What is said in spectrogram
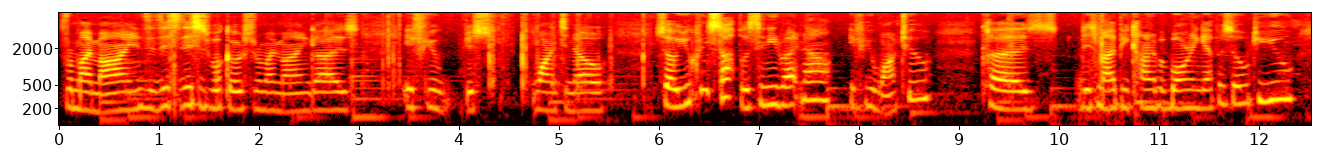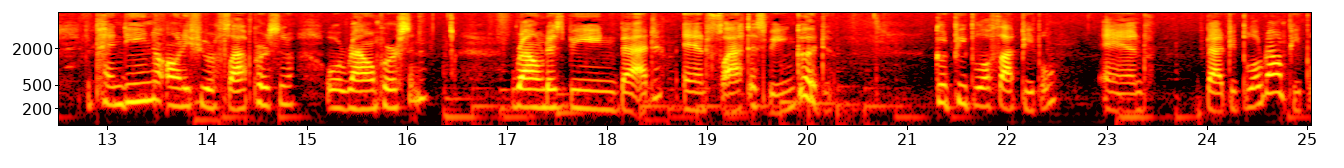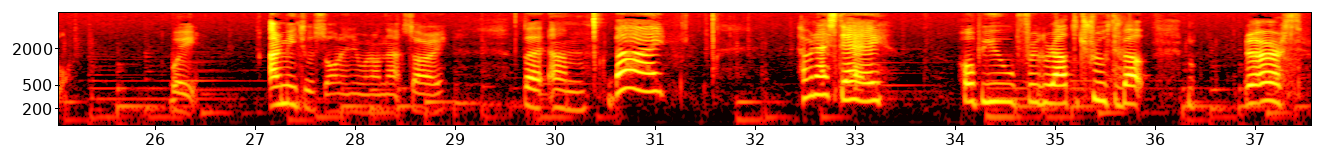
from my mind. This this is what goes through my mind, guys. If you just wanted to know, so you can stop listening right now if you want to, cause this might be kind of a boring episode to you, depending on if you're a flat person or a round person. Round as being bad and flat as being good. Good people are flat people, and bad people are round people. Wait, I didn't mean to insult anyone on that. Sorry. But, um, bye. Have a nice day. Hope you figure out the truth about the Earth.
